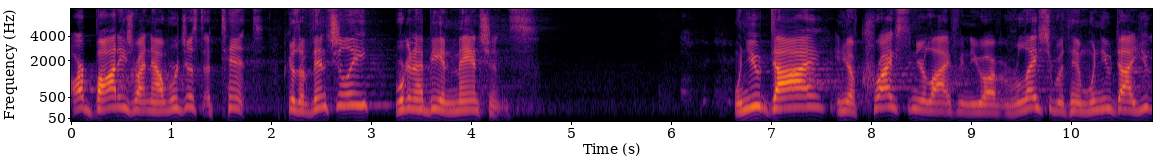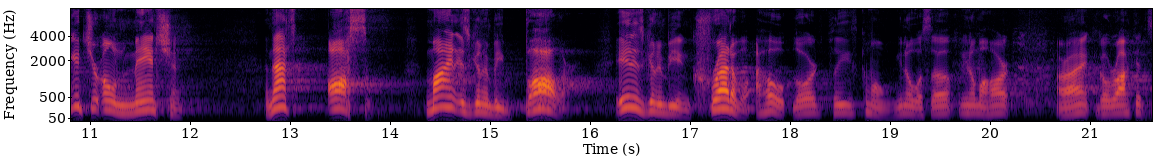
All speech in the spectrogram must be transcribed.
Our bodies right now, we're just a tent because eventually we're going to be in mansions. When you die and you have Christ in your life and you have a relationship with Him, when you die, you get your own mansion. And that's awesome. Mine is going to be baller. It is going to be incredible. I hope, Lord, please, come on. You know what's up. You know my heart. All right, go Rockets.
